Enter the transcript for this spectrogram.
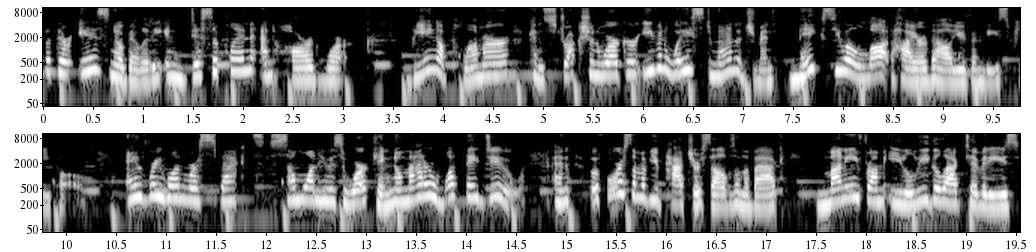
but there is nobility in discipline and hard work. Being a plumber, construction worker, even waste management makes you a lot higher value than these people. Everyone respects someone who's working, no matter what they do. And before some of you pat yourselves on the back, money from illegal activities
